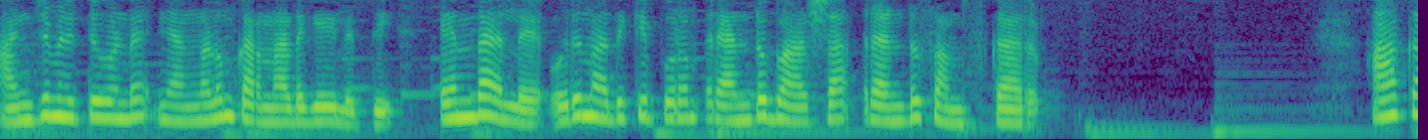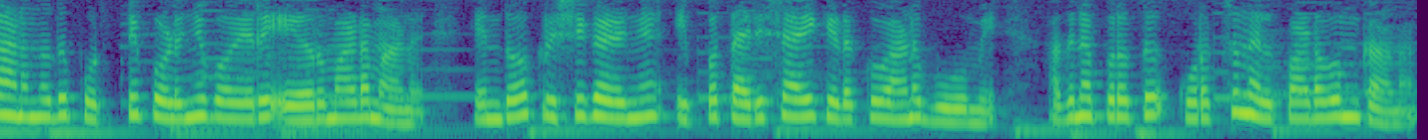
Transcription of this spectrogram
അഞ്ചു മിനിറ്റ് കൊണ്ട് ഞങ്ങളും കർണാടകയിലെത്തി. എന്താ അല്ലേ? ഒരു നദിക്കിപ്പുറം രണ്ട് ഭാഷ രണ്ട് സംസ്കാരം. ആ കാണുന്നത് പൊട്ടി പൊളിഞ്ഞു പോയൊരു ഏറുമാടമാണ്. എന്തോ കൃഷി കഴിഞ്ഞ് ഇപ്പൊ തരിശായി കിടക്കുവാണ് ഭൂമി. അതിനപ്പുറത്ത് കുറച്ച് നെൽപ്പാടവും കാണാം.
